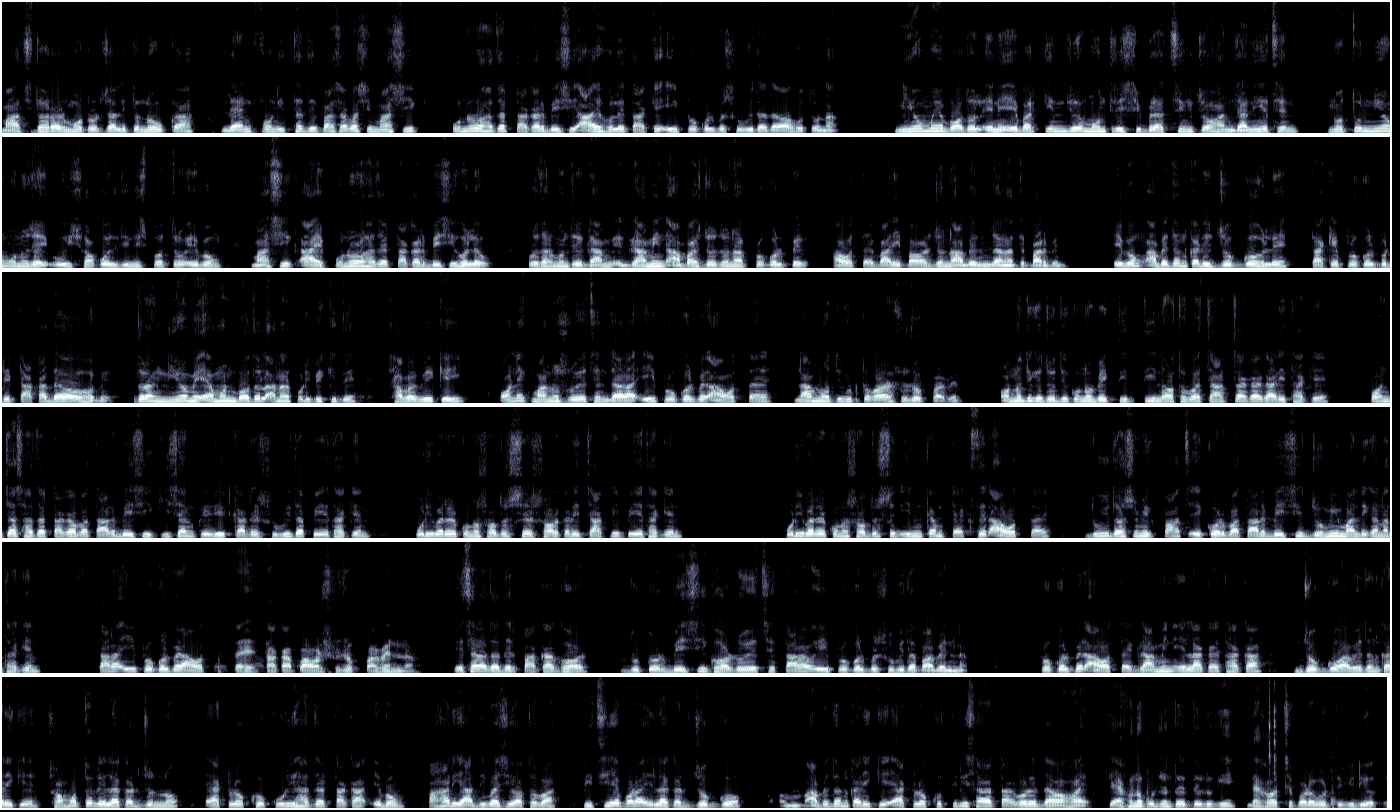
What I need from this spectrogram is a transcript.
মাছ ধরার মোটর চালিত নৌকা, ল্যান্ডফোন ইত্যাদির পাশাপাশি মাসিক পনেরো হাজার টাকার বেশি আয় হলে তাকে এই প্রকল্পের সুবিধা দেওয়া হতো না। নিয়মে বদল এনে এবার কেন্দ্রীয় মন্ত্রী শিবরাজ সিং চৌহান জানিয়েছেন, নতুন নিয়ম অনুযায়ী ওই সকল জিনিসপত্র এবং মাসিক আয় পনেরো হাজার টাকার বেশি হলেও প্রধানমন্ত্রী গ্রাম, গ্রামীণ আবাস যোজনা প্রকল্পের আওতায় বাড়ি পাওয়ার জন্য আবেদন জানাতে পারবেন এবং আবেদনকারী যোগ্য হলে তাকে প্রকল্পটির টাকা দেওয়াও হবে। সুতরাং নিয়মে এমন বদল আনার পরিপ্রেক্ষিতে স্বাভাবিকই অনেক মানুষ রয়েছেন যারা এই প্রকল্পের আওতায় নাম নথিভুক্ত করার সুযোগ পাবেন। অন্যদিকে যদি কোনো ব্যক্তির তিন অথবা চার চাকা গাড়ি থাকে, পঞ্চাশ হাজার টাকা বা তার বেশি কিষাণ ক্রেডিট কার্ডের সুবিধা পেয়ে থাকেন, পরিবারের কোনো সদস্যের সরকারি চাকরি পেয়ে থাকেন, পরিবারের কোনো সদস্যের ইনকাম ট্যাক্সের আওতায় দুই দশমিক পাঁচ একর বা তার বেশি জমি মালিকানা থাকেন তারা এই প্রকল্পের আওতায় টাকা পাওয়ার সুযোগ পাবেন না। এছাড়া যাদের পাকা ঘর, দুটোর বেশি ঘর রয়েছে, তারাও এই প্রকল্পের সুবিধা পাবেন না। প্রকল্পের আওতায় গ্রামীণ এলাকায় থাকা যোগ্য আবেদনকারীকে সমতল এলাকার জন্য এক লক্ষ কুড়ি হাজার টাকা এবং পাহাড়ি আদিবাসী অথবা পিছিয়ে পড়া এলাকার যোগ্য আবেদনকারীকে এক লক্ষ তিরিশ হাজার টাকা করে দেওয়া হয়। তো এখনও পর্যন্ত এতটুকুই। দেখা হচ্ছে পরবর্তী ভিডিওতে।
